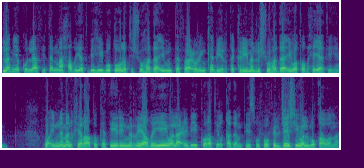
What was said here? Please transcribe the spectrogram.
لم يكن لافتا ما حظيت به بطولة الشهداء من تفاعل كبير تكريما للشهداء وتضحياتهم. وإنما انخراط كثير من رياضيي ولاعبي كرة القدم في صفوف الجيش والمقاومة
